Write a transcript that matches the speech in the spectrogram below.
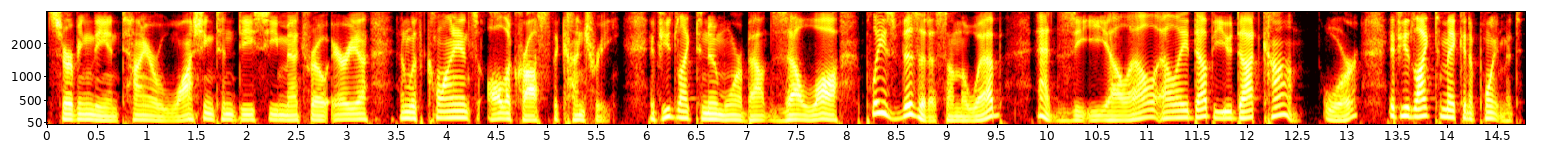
serving the entire Washington, D.C. metro area and with clients all across the country. If you'd like to know more about Zell Law, please visit us on the web at zellaw.com. Or, if you'd like to make an appointment,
